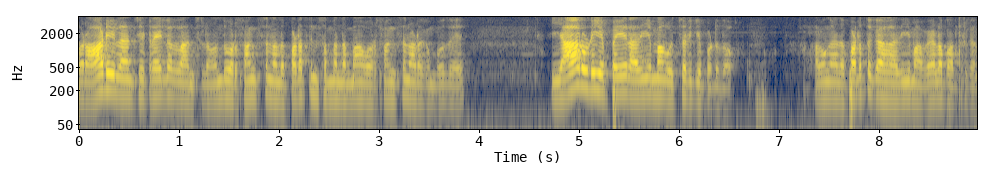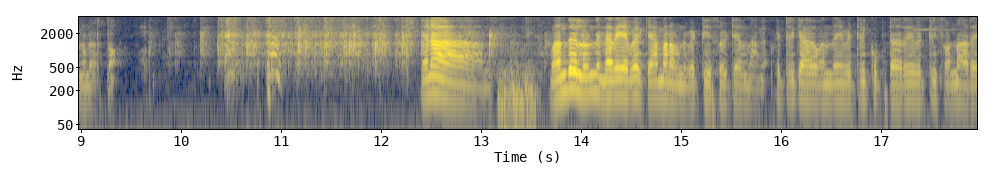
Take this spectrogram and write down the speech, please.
ஒரு ஆடியோ லான்ச்சு ட்ரெய்லர் லான்ச்சில் வந்து ஒரு ஃபங்க்ஷன் அந்த படத்தின் சம்பந்தமாக ஒரு ஃபங்க்ஷன் நடக்கும்போது யாருடைய பெயர் அதிகமாக உச்சரிக்கப்படுதோ அவங்க அந்த படத்துக்காக அதிகமாக வேலை பார்த்துருக்காங்கன்னு அர்த்தம். ஏன்னா வந்ததுலேருந்து நிறைய பேர் கேமராமேன் வெற்றி சொல்லிட்டே இருந்தாங்க. வெற்றிக்காக வந்தேன் வெற்றி கூப்பிட்டாரு வெற்றி சொன்னார்.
